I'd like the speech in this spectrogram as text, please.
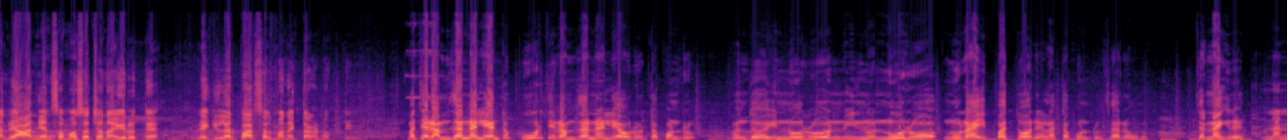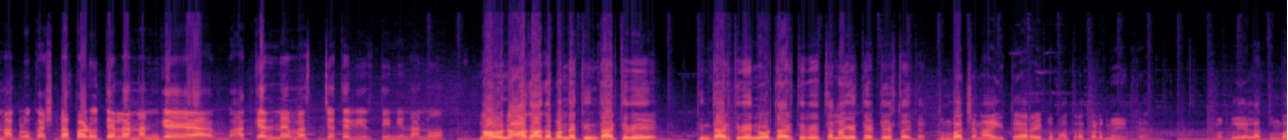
ಅಂದರೆ ಆನಿಯನ್ ಸಮೋಸ ಚೆನ್ನಾಗಿರುತ್ತೆ. ರೆಗ್ಯುಲರ್ ಪಾರ್ಸಲ್ ಮನೆಗೆ ತಗೊಂಡು ಹೋಗ್ತೀವಿ. ಮತ್ತು ರಂಜಾನಲ್ಲಿ ಅಂತೂ ಪೂರ್ತಿ ರಂಜಾನಲ್ಲಿ ಅವರು ತಗೊಂಡ್ರು ಒಂದು ಇನ್ನೂರು ಇನ್ನೂ ನೂರು ನೂರ ಇಪ್ಪತ್ತು ಅವರೆಲ್ಲ ತಗೊಂಡ್ರು ಸರ್ ಅವರು. ಚೆನ್ನಾಗಿರುತ್ತೆ. ನನ್ನ ಮಗಳು ಕಷ್ಟಪಡುತ್ತೆಲ್ಲ ನನಗೆ ಅದಕ್ಕೆ ಜೊತೇಲಿ ಇರ್ತೀನಿ ನಾನು. ನಾವು ಆಗಾಗ ಬಂದೆ ತಿಂತಾ ಇರ್ತೀವಿ. ತಿಂತಾ ಇರ್ತೀವಿ ನೋಡ್ತಾ ಇರ್ತೀವಿ ಚೆನ್ನಾಗೈತೆ ಟೇಸ್ಟ್ ಐತೆ. ತುಂಬ ಚೆನ್ನಾಗಿದೆ ರೈಟು ಮಾತ್ರ ಕಡಿಮೆ ಐತೆ. ಮಕ್ಕಳಿಗೆಲ್ಲ ತುಂಬ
